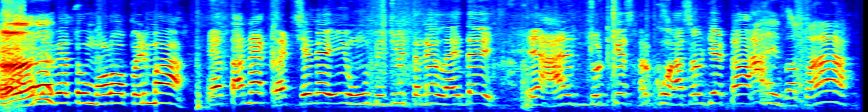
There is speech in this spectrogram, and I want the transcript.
હવે તું મોળો પડમાં એ તને ઘટશે ને એ હું બીજું તને લઈ દઈ એ હાલ ચૂટકે સરખું હાસવજે ટા. આય બાપા.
